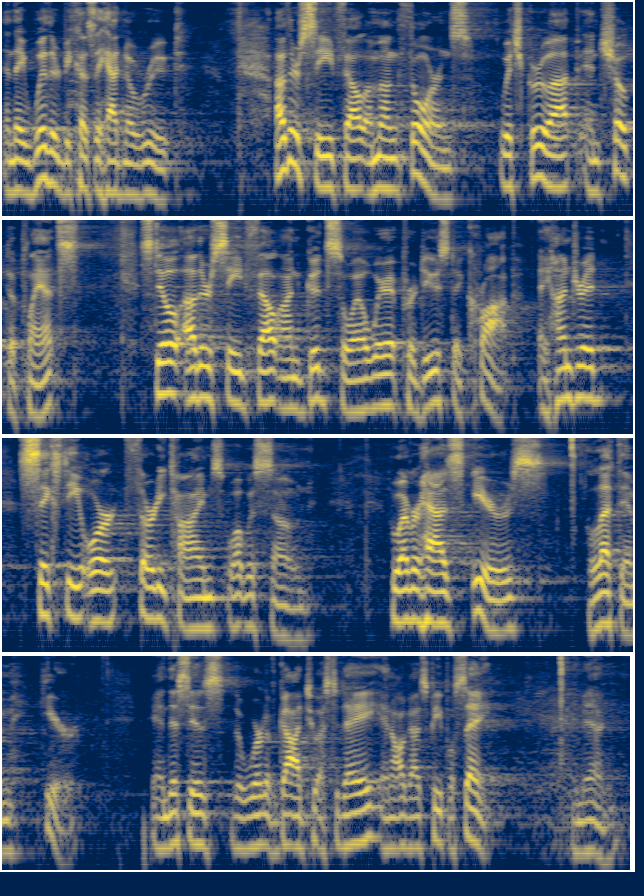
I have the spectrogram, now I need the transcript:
and they withered because they had no root. Other seed fell among thorns, which grew up and choked the plants. Still, other seed fell on good soil where it produced a crop, a hundred, sixty, or thirty times what was sown. Whoever has ears, let them hear. And this is the word of God to us today, and all God's people say, Amen. Amen.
